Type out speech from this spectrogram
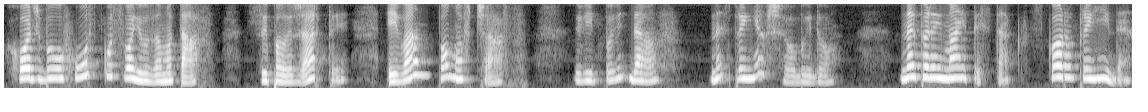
хоч би у хустку свою замотав, сипали жарти, Іван помовчав, відповідь дав, не сприйнявши обиду. Не переймайтесь так, скоро приїде.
